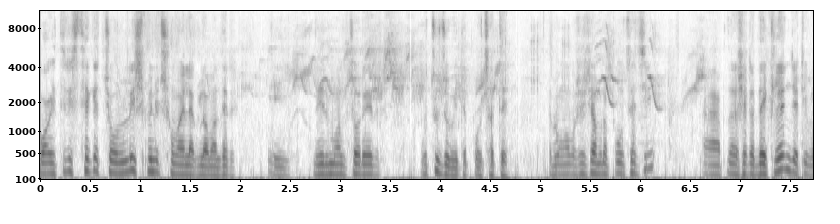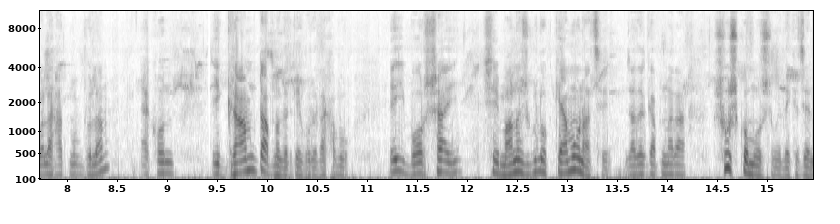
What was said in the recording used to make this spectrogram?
পঁয়ত্রিশ থেকে চল্লিশ মিনিট সময় লাগল আমাদের এই নির্মল চরের উঁচু জমিতে পৌঁছাতে। এবং অবশেষে আমরা পৌঁছেছি। আপনারা সেটা দেখলেন যেটি বলে হাত মুখ ধুলাম। এখন এই গ্রামটা আপনাদেরকে ঘুরে দেখাবো। এই বর্ষায় সেই মানুষগুলো কেমন আছে যাদেরকে আপনারা শুষ্ক মরশুমে দেখেছেন?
